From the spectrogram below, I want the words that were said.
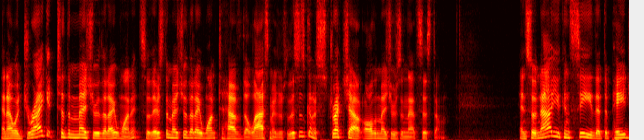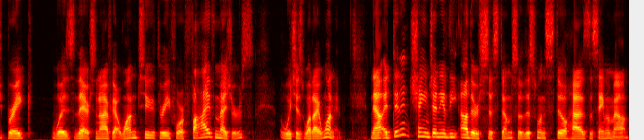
and I would drag it to the measure that I want it. So there's the measure that I want to have the last measure. So this is going to stretch out all the measures in that system. And so now you can see that the page break was there. So now I've got one, two, three, four, five measures, which is what I wanted. Now it didn't change any of the other systems, so this one still has the same amount.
